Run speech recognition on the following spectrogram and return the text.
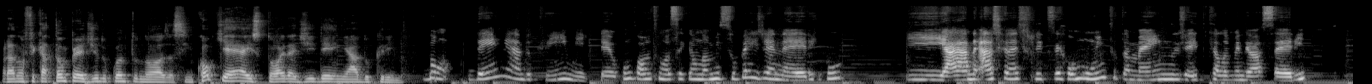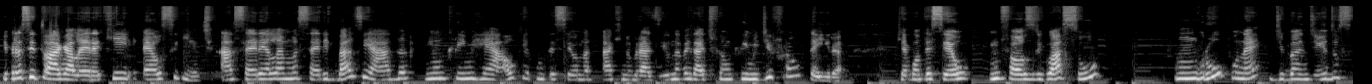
para não ficar tão perdido quanto nós, assim, qual que é a história de DNA do crime? Bom, DNA do crime, eu concordo com você que é um nome super genérico e a, acho que a Netflix errou muito também no jeito que ela vendeu a série. E para situar a galera aqui, é o seguinte: a série ela é uma série baseada em um crime real que aconteceu na, aqui no Brasil. Na verdade, foi um crime de fronteira que aconteceu em Foz do Iguaçu. Um grupo né, de bandidos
